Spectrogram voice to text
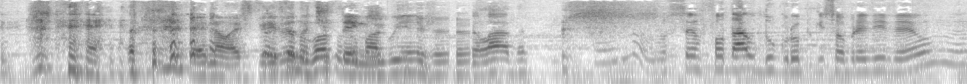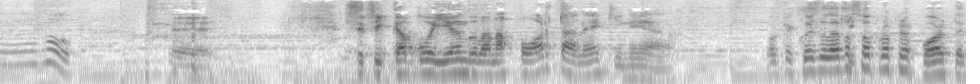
É, não, a Você experiência não do gosta de uma Titanic. aguinha gelada? Não, Se eu for da- do grupo que sobreviveu, eu vou. É. Você ficar boiando lá na porta, né? Que nem a. Qualquer coisa leva a sua própria porta,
